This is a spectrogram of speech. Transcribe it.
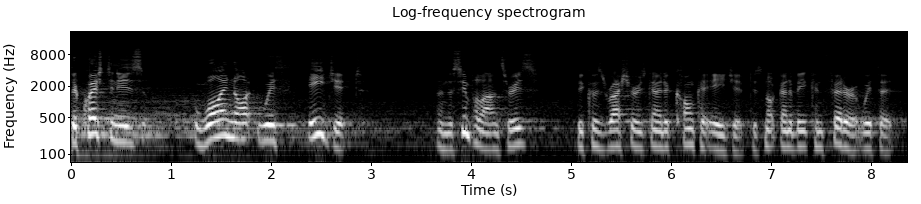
The question is, why not with Egypt? And the simple answer is because Russia is going to conquer Egypt. It's not going to be confederate with it.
